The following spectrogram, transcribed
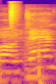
On dancing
